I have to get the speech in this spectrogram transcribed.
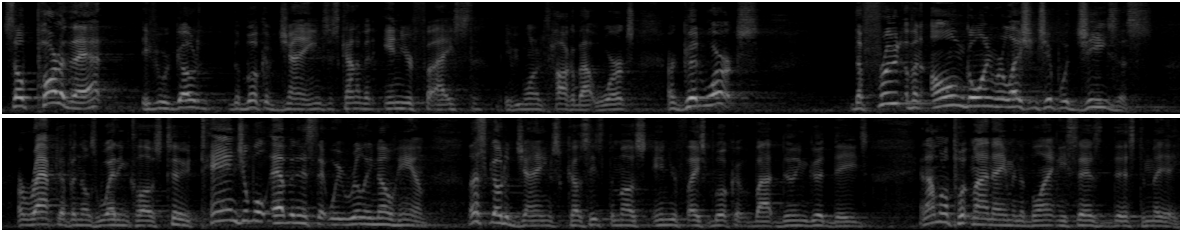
So, part of that, if you would go to the book of James, it's kind of an in your face, if you want to talk about works, are good works. The fruit of an ongoing relationship with Jesus are wrapped up in those wedding clothes, too. Tangible evidence that we really know Him. Let's go to James because he's the most in your face book about doing good deeds. And I'm going to put my name in the blank, and he says this to me.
